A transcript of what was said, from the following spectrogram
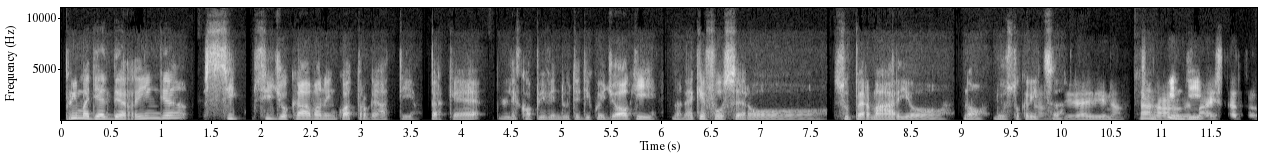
prima di Elden Ring si, si, giocavano in quattro gatti perché le copie vendute di quei giochi non è che fossero Super Mario, no, giusto Chris? No, direi di no. No, no, Quindi, non è mai stato.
